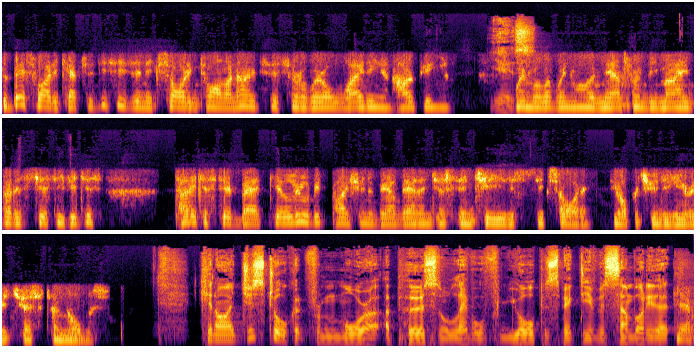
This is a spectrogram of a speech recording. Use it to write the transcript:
the best way to capture. This is an exciting time. I know it's just sort of we're all waiting and hoping. Yes. When will when will an announcement be made? But it's just if you just take a step back, get a little bit patient about that, and just then, gee, this is exciting. The opportunity here is just enormous. Can I just talk it from more a, a personal level, from your perspective, as somebody that yeah.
